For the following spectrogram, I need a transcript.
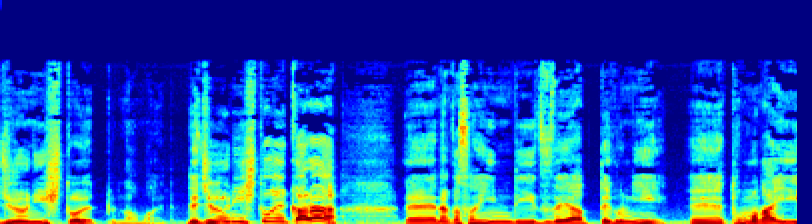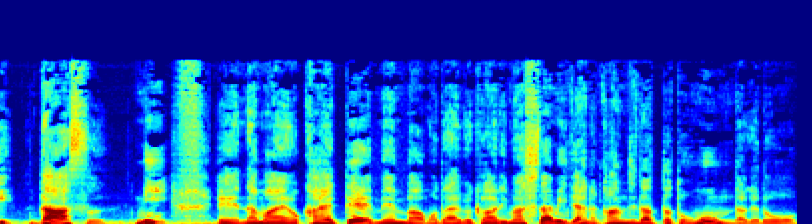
十二一重っていう名前で。で、十二一重から、えー、なんかそのインディーズでやっていくに、えー、伴い、ダースに、えー、名前を変えて、メンバーもだいぶ変わりました、みたいな感じだったと思うんだけど、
